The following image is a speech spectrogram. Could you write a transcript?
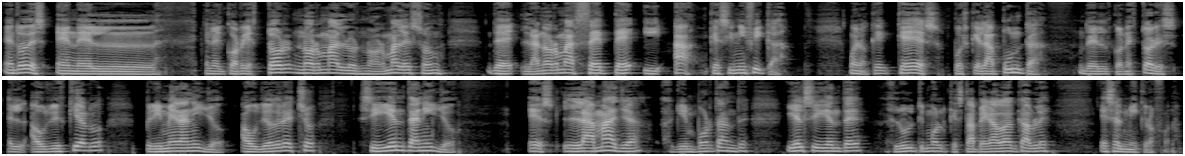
Entonces, en el, en el corrector normal, los normales son de la norma CTIA. ¿Qué significa? Bueno, ¿qué, ¿qué, es? Pues que la punta del conector es el audio izquierdo, primer anillo audio derecho, siguiente anillo es la malla, aquí importante, y el siguiente, el último, el que está pegado al cable, es el micrófono.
